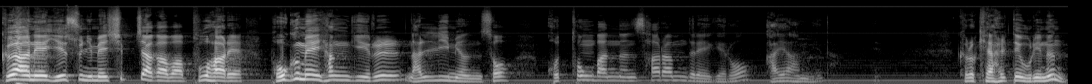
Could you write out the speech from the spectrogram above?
그 안에 예수님의 십자가와 부활의 복음의 향기를 날리면서 고통받는 사람들에게로 가야 합니다. 그렇게 할 때 우리는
